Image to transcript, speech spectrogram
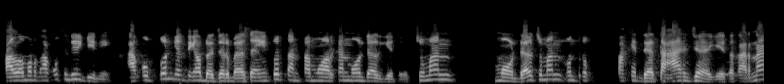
Kalau menurut aku sendiri gini, aku pun ketika belajar bahasa itu tanpa mengeluarkan modal gitu. Cuman modal cuman untuk pakai data aja gitu. Karena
